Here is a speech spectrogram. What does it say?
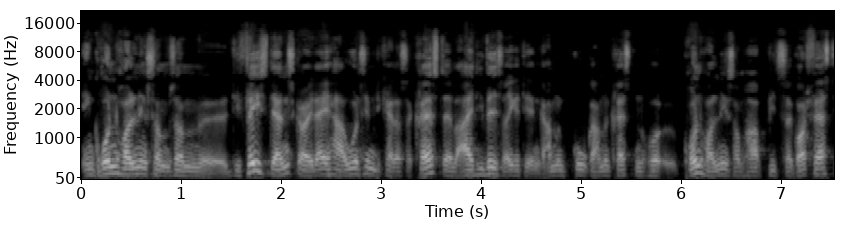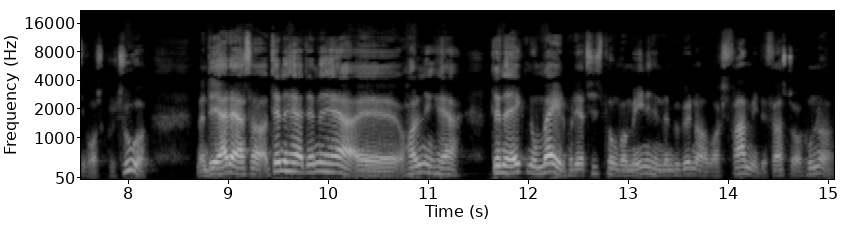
en grundholdning, som, som øh, de fleste danskere i dag har, uanset om de kalder sig kristne eller ej, de ved så ikke, at det er en gammel, god gammel kristen grundholdning, som har bidt sig godt fast i vores kultur. Men det er det altså. Og den her, den her øh, holdning her, den er ikke normal på det her tidspunkt, hvor menigheden den begynder at vokse frem i det første århundrede.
